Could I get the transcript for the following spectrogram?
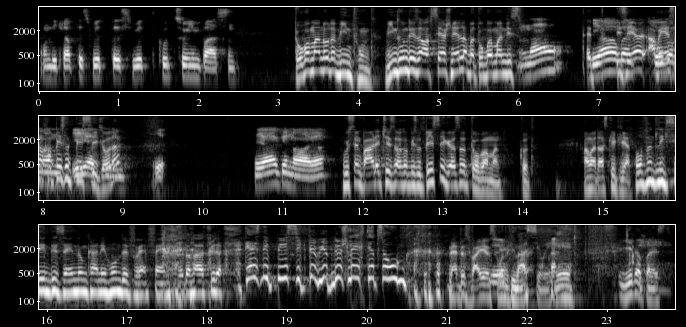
Und ich glaube, das wird, das wird gut zu ihm passen. Dobermann oder Windhund? Windhund ist auch sehr schnell, aber Dobermann ist. Nein, ja, ist aber, eher, aber er ist auch ein bisschen bissig, oder? Ja. ja, genau, ja. Hussein Balic ist auch ein bisschen bissig, also Dobermann. Gut. Haben wir das geklärt. Hoffentlich sind die Sendung keine Hundefans, weil dann heißt wieder, der ist nicht bissig, der wird nur schlecht erzogen. Nein, das war ja so ja, nicht. Ich weiß ja eh. Jeder beißt.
